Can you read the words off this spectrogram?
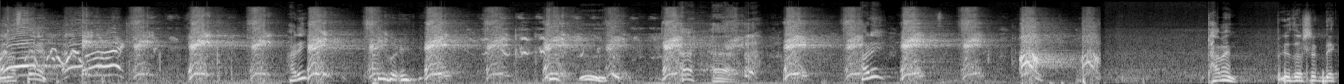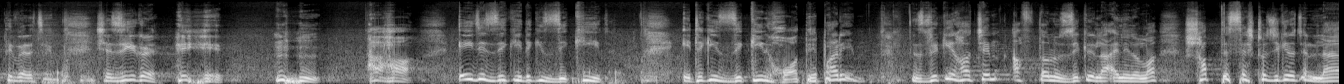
নমস্তে আরে? হ্যাঁ, আরে? থামেন প্রিয় দর্শক দেখতে পেরেছেন। সে জিকির করে হে হে হুম হা হা। এই যে জিকির এটা কি জিকির? এটা কি জিকির হতে পারে? জিকির হচ্ছেন আফতাল জিকির, লা ইলাহা সবচেয়ে শ্রেষ্ঠ জিকির হচ্ছেন লা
